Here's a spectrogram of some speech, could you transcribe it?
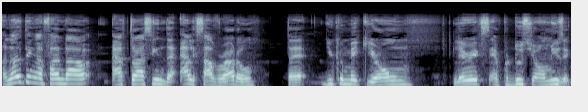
another thing I found out after I seen the Alex Alvarado that you can make your own lyrics and produce your own music,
